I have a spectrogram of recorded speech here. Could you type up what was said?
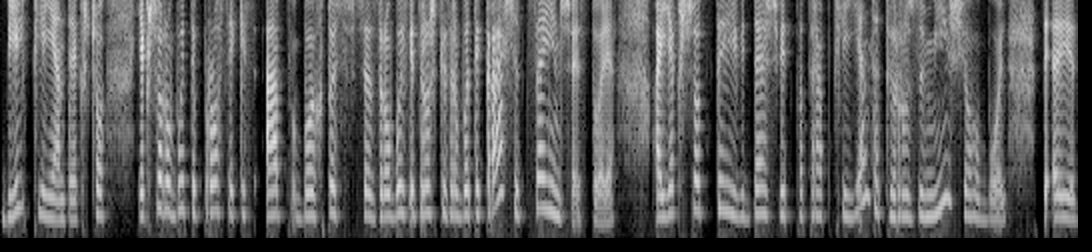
біль клієнта. Якщо якщо робити просто якийсь еп, бо хтось все зробив і трошки зробити краще, це інша історія. А якщо ти йдеш від потреб клієнта, ти розумієш його боль. Ти, е,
